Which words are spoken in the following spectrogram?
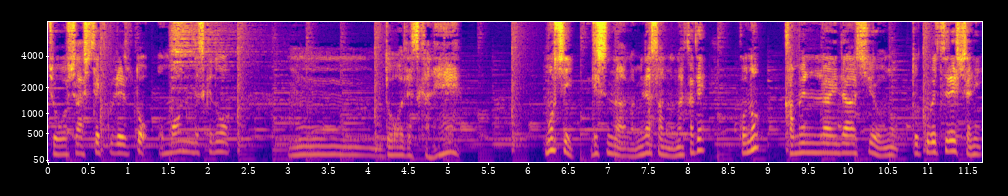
乗車してくれると思うんですけど、うーん、どうですかね。もし、リスナーの皆さんの中で、この仮面ライダー仕様の特別列車に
